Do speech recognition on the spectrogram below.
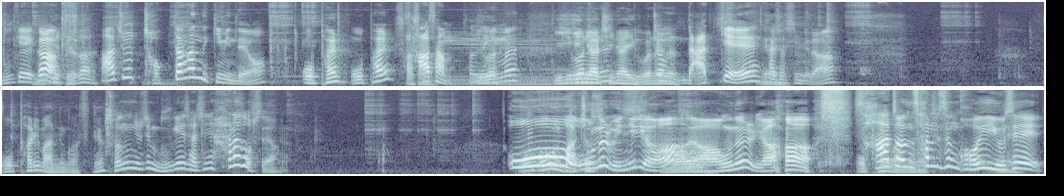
무게가 이게 제가 아주 적당한 느낌인데요. 58 58 43. 43 선생님은 이기냐 지냐 이거는 좀 낮게 네. 가셨습니다 58이 맞는 것 같은데요. 저는 요즘 무게 자신이 하나도 없어요. 오, 오. 오늘 웬일이야? 어. 야, 오늘 야 사전 맞는 것 같아. 3승 거의 요새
